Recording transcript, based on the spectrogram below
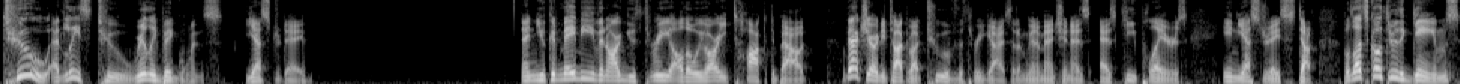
two, at least two, really big ones yesterday. And you could maybe even argue three, although we've already talked about we've actually already talked about two of the three guys that I'm going to mention as as key players in yesterday's stuff. But let's go through the games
